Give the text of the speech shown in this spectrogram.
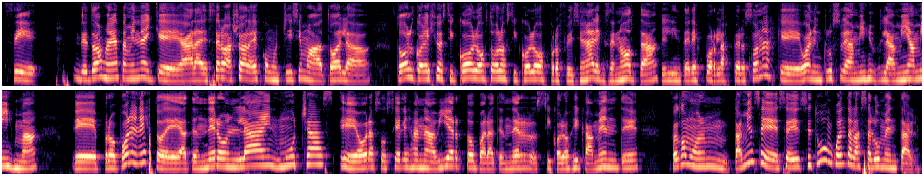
Sí, de todas maneras también hay que agradecer, yo agradezco muchísimo a toda la, todo el colegio de psicólogos, todos los psicólogos profesionales que se nota el interés por las personas que, bueno, incluso la, la mía misma, eh, proponen esto de atender online, muchas eh, obras sociales han abierto para atender psicológicamente, fue como un- también se, se, se tuvo en cuenta la salud mental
